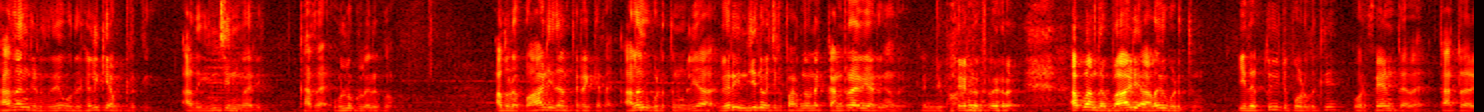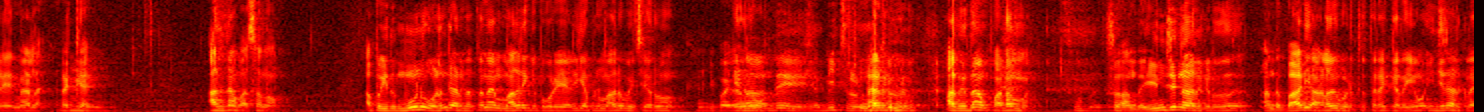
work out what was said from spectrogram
கதைங்கிறது ஒரு ஹெலிகாப்டர் இருக்குது அது இன்ஜின் மாதிரி கதை உள்ளுக்குள்ளே இருக்கும். அதோட பாடி தான் திரைக்கதை. அழகுபடுத்தணும் இல்லையா? வெறும் இன்ஜினை வச்சுட்டு பறந்தவொடனே கன்றாவியாக இருக்கும் அது. கண்டிப்பாக அப்போ அந்த பாடி அழகுபடுத்தும். இதை தூக்கிட்டு போகிறதுக்கு ஒரு ஃபேன் தேவை காற்றாலை மேலே ரெக்கை. அதுதான் வசனம். அப்போ இது மூணு ஒழுங்காக இருந்தால் தானே மதுரைக்கு போகக்கூடிய ஹெலிகாப்டர் மதுரை போய் சேரும்? கண்டிப்பாக இதெல்லாம் வந்து இந்த பீச்சில். அதுதான் படம். ஸோ அந்த இன்ஜினாக இருக்கிறது அந்த பாடி அழகுபடுத்த திரைக்கதையும் இன்ஜினாக இருக்கிற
